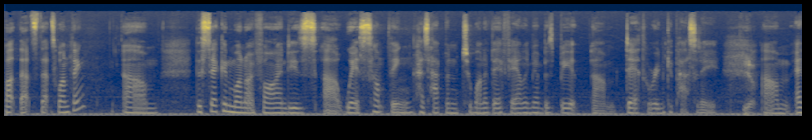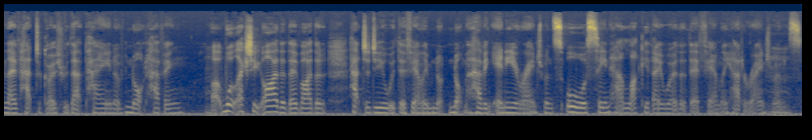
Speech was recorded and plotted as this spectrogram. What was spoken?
But that's, that's one thing. Um, the second one I find is uh, where something has happened to one of their family members, be it um, death or incapacity, Yeah. um, and they've had to go through that pain of not having. Uh, well, actually, either they've either had to deal with their family not, not having any arrangements, or seen how lucky they were that their family had arrangements.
